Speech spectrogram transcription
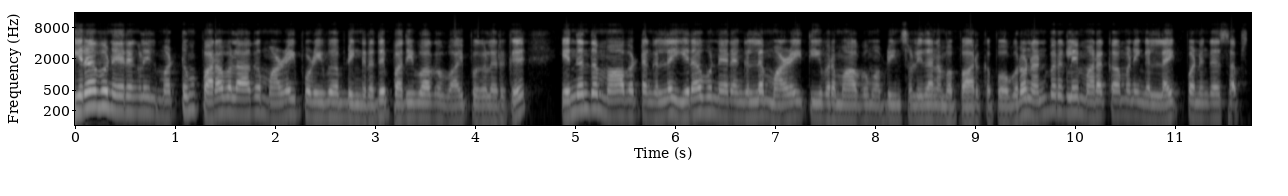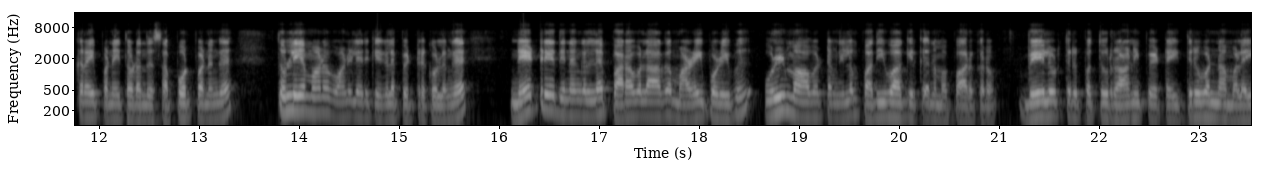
இரவு நேரங்களில் மட்டும் பரவலாக மழை பொழிவு அப்படிங்கிறது பதிவாக வாய்ப்புகள் இருக்கு. எந்தெந்த மாவட்டங்களில் இரவு நேரங்களில் மழை தீவிரமாகும் அப்படின்னு சொல்லி தான் நம்ம பார்க்க போகிறோம். நண்பர்களே மறக்காம நீங்கள் லைக் பண்ணுங்க, சப்ஸ்கிரைப் பண்ணி தொடர்ந்து சப்போர்ட் பண்ணுங்க. துல்லியமான வானிலை அறிக்கைகளை பெற்றுக்கொள்ளுங்க. நேற்றைய தினங்களில் பரவலாக மழை பொழிவு உள் மாவட்டங்களிலும் பதிவாகி நம்ம பார்க்கிறோம். வேலூர், திருப்பத்தூர், ராணிப்பேட்டை, திருவண்ணாமலை,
